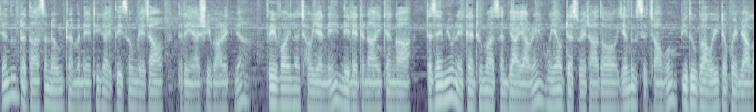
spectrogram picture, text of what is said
ရန်သူတပ်သား12ဦးထပ်မံထိခိုက်ဒေဆုံးခဲ့ကြောင်းသတင်းရရှိပါရခင်ဗျာဖေဖော်ဝါရီလ6ရက်နေ့နေ့လယ်တနာရီခန့်က ဒဇယ်မျိုးနယ်ကန်ထူးမှစံပြရာတွင်ဝင်ရောက်တက်ဆွဲထားသောရန်သူစစ်ကြောင်းကိုပြည်သူ့ကာကွယ်ရေးတပ်ဖွဲ့များက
